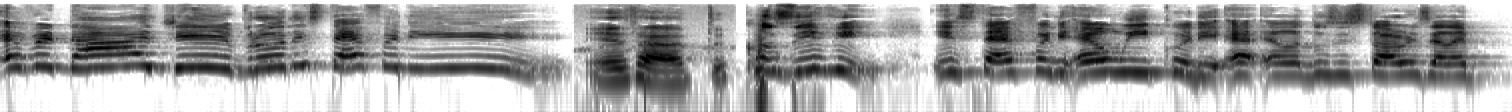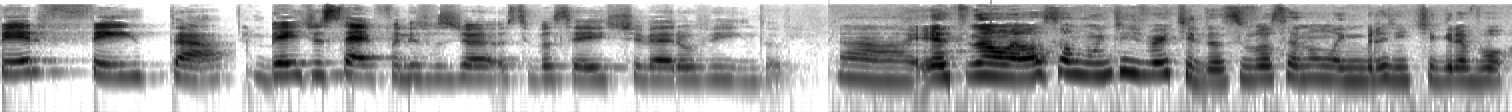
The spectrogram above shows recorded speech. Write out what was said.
É verdade! Bruna e Stephanie! Exato. Inclusive, Stephanie é um ícone. É, ela dos stories, ela é perfeita. Beijo, Stephanie, se você, se você estiver ouvindo. Ah, não, elas são muito divertidas. Se você não lembra, a gente gravou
